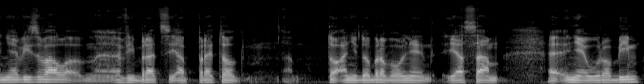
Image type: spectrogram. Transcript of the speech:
nevyzval eh, vybrať si a preto to ani dobrovoľne ja sám eh, neurobím.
